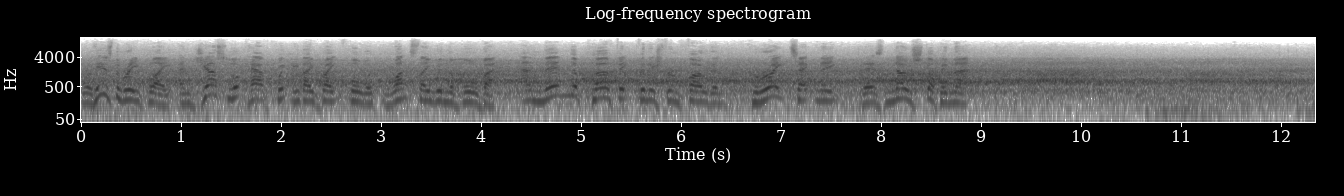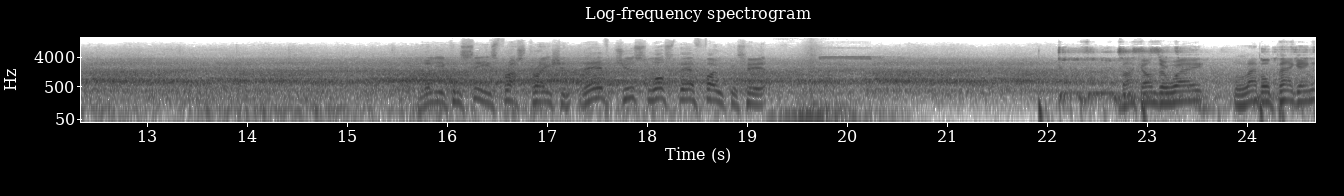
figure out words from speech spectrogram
Well, here's the replay, and just look how quickly they break forward once they win the ball back. And then the perfect finish from Foden. Great technique. There's no stopping that. Well, you can see his frustration. They've just lost their focus here. Back underway, level pegging,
